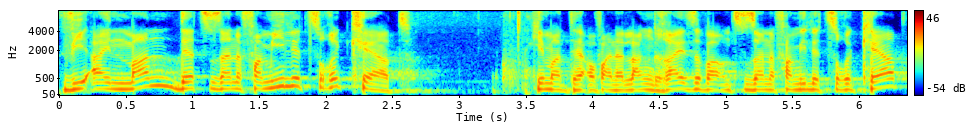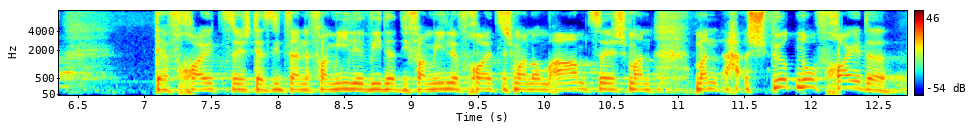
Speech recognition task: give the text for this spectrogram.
wie ein Mann, der zu seiner Familie zurückkehrt. Jemand, der auf einer langen Reise war und zu seiner Familie zurückkehrt, der freut sich, der sieht seine Familie wieder, die Familie freut sich, man umarmt sich, man, man spürt nur Freude.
